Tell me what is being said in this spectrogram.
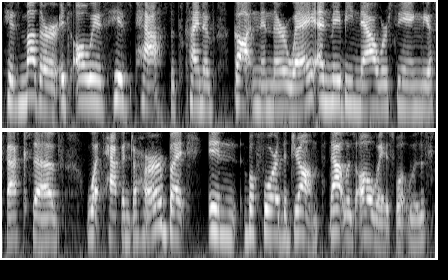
his mother. It's always his past that's kind of gotten in their way, and maybe now we're seeing the effects of what's happened to her but in before the jump that was always what was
